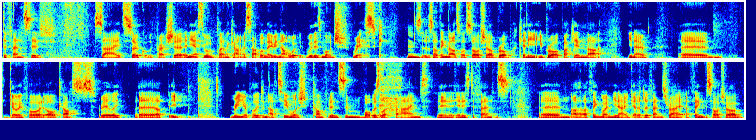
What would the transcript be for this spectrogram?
defensive side, soak up the pressure, and yes, he would play in the counter attack, but maybe not with, with as much risk. Mm. So, so, I think that's what Solskjaer brought back in. He, he brought back in that you know um, going forward at all costs. Really, uh, he, Mourinho probably didn't have too much confidence in what was left behind in, in his defence. Um, I, I, think when United get the defence right, I think Solskjaer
